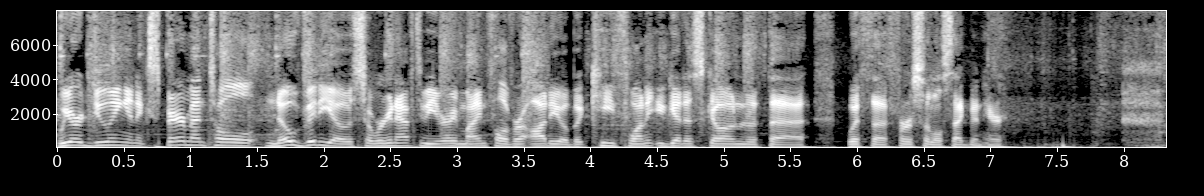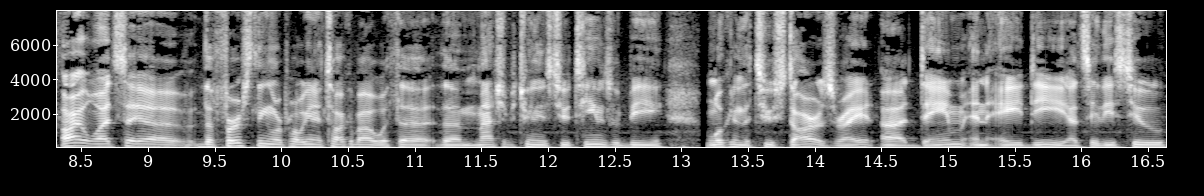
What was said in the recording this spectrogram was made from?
we are doing an experimental no video, so we're going to have to be very mindful of our audio. But Keith, why don't you get us going with the with the first little segment here? All right. Well, I'd say uh, the first thing we're probably going to talk about with the the matchup between these two teams would be looking at the two stars, right? Uh, Dame and AD. I'd say these two,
